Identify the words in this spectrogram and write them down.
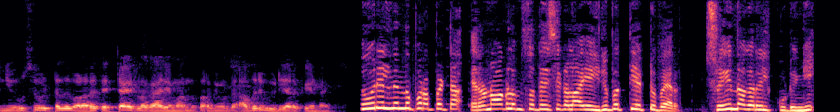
ന്യൂസ് വിട്ടത് വളരെ തെറ്റായിട്ടുള്ള കാര്യമാണെന്ന് പറഞ്ഞുകൊണ്ട് അവർ വീഡിയോ ഇറക്കുകയുണ്ടായി. ൂരിൽ നിന്ന് പുറപ്പെട്ട എറണാകുളം സ്വദേശികളായ ഇരുപത്തിയെട്ട് പേർ ശ്രീനഗറിൽ കുടുങ്ങി.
